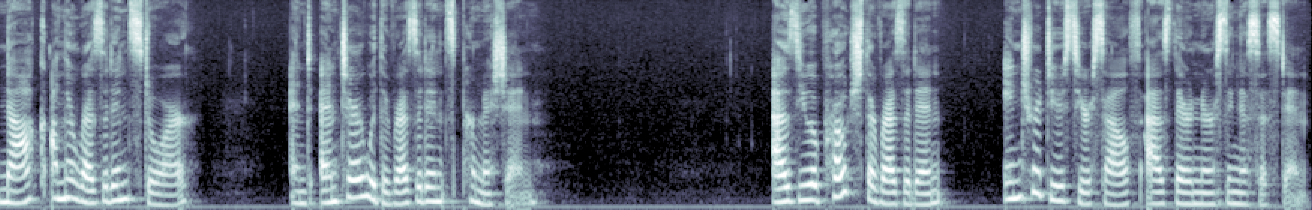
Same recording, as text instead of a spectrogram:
Knock on the resident's door and enter with the resident's permission. As you approach the resident, introduce yourself as their nursing assistant.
